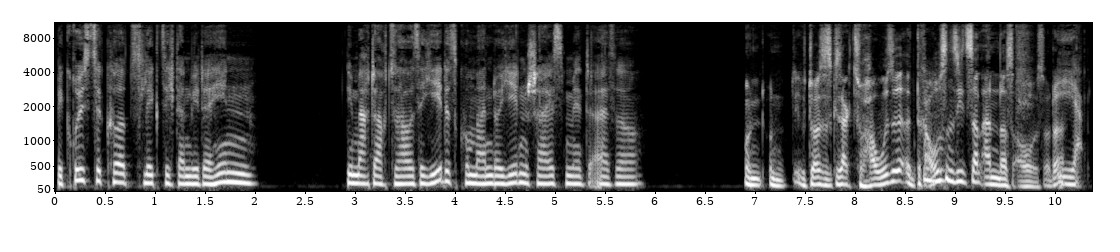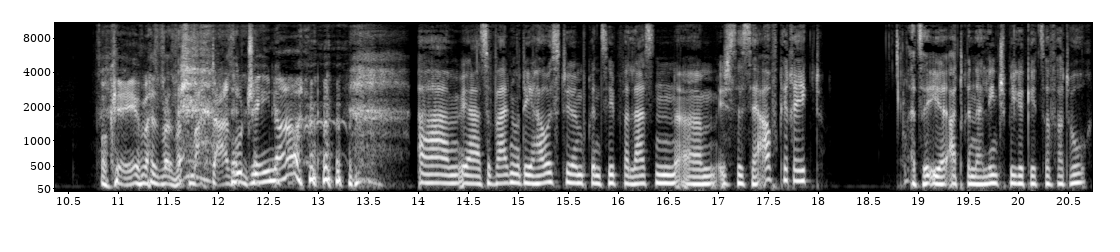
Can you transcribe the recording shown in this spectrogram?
begrüßt sie kurz, legt sich dann wieder hin, die macht auch zu Hause jedes Kommando, jeden Scheiß mit, also. Und, und du hast es gesagt, zu Hause, draußen mhm. sieht's dann anders aus, oder? Ja. Okay, was, was, was macht da so Jaina? ähm, ja, sobald wir die Haustür im Prinzip verlassen, ähm, ist sie sehr aufgeregt. Also ihr Adrenalinspiegel geht sofort hoch.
